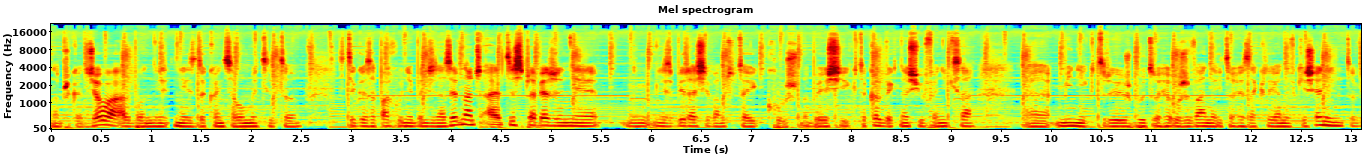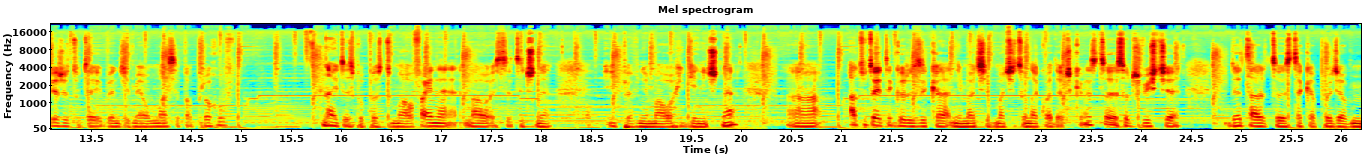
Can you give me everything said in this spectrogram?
na przykład zioła albo nie, nie jest do końca umyty, to z tego zapachu nie będzie na zewnątrz, ale też sprawia, że nie, nie zbiera się wam tutaj kurz, no bo jeśli ktokolwiek nosił Fenixa e, Mini, który już był trochę używany i trochę zaklejony w kieszeni, no to wie, że tutaj będzie miał masę paprochów no i to jest po prostu mało fajne, mało estetyczne i pewnie mało higieniczne. A tutaj tego ryzyka nie macie, macie tą nakładeczkę, więc to jest oczywiście detal, to jest taka powiedziałbym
